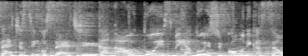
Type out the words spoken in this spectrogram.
757, canal 262 de comunicação.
